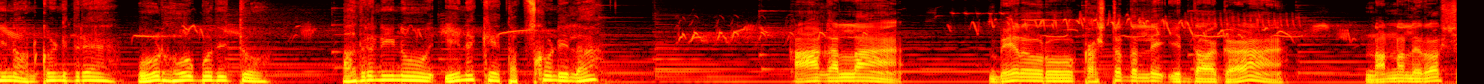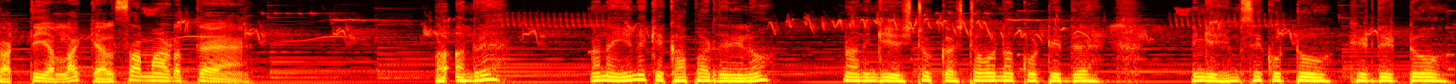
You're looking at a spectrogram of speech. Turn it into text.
ನೀನು ಅನ್ಕೊಂಡಿದ್ರೆ ಓಡ್ ಹೋಗ್ಬೋದಿತ್ತು. ಆದ್ರೆ ನೀನು ಏನಕ್ಕೆ ತಪ್ಸ್ಕೊಂಡಿಲ್ಲ? ಆಗಲ್ಲ ಬೇರೆಯವರು ಕಷ್ಟದಲ್ಲಿ ಇದ್ದಾಗ ನನ್ನಲ್ಲಿರೋ ಶಕ್ತಿ ಎಲ್ಲ ಕೆಲಸ ಮಾಡುತ್ತೆ. ಅಂದರೆ? ನನ್ನ ಏನಕ್ಕೆ ಕಾಪಾಡಿದೆ ನೀನು? ನಾನು ನಿಂಗೆ ಎಷ್ಟು ಕಷ್ಟವನ್ನು ಕೊಟ್ಟಿದ್ದೆ. ನಿಂಗೆ ಹಿಂಸೆ ಕೊಟ್ಟು ಹಿಡಿದಿಟ್ಟು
